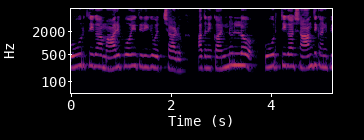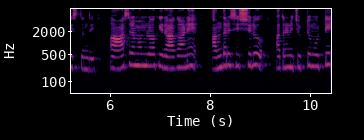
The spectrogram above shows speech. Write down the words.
పూర్తిగా మారిపోయి తిరిగి వచ్చాడు. అతని కన్నుల్లో పూర్తిగా శాంతి కనిపిస్తుంది. ఆ ఆశ్రమంలోకి రాగానే అందరి శిష్యులు అతనిని చుట్టుముట్టి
